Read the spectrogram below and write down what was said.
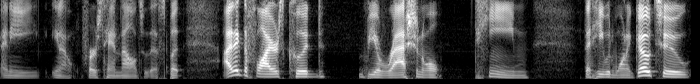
any, you know, firsthand knowledge of this, but I think the Flyers could be a rational team that he would want to go to.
